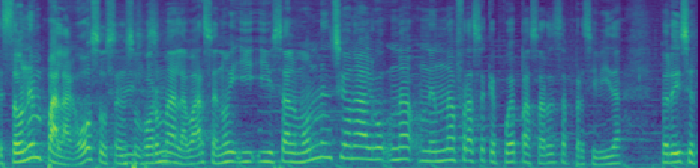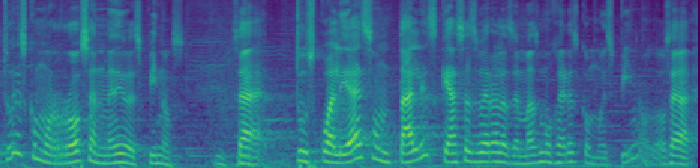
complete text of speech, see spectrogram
son empalagosos en su forma de alabarse, ¿no? Y, Salomón menciona algo, una, una, frase que puede pasar desapercibida, pero dice, tú eres como rosa en medio de espinos. O sea, tus cualidades son tales que haces ver a las demás mujeres como espinos. O sea,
